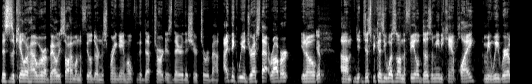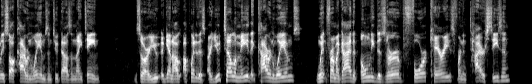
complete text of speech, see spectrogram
this is a killer. However, I barely saw him on the field during the spring game. Hopefully, the depth chart is there this year to rebound. I think we addressed that, Robert. You know, yep. Um, just because he wasn't on the field doesn't mean he can't play. I mean, we rarely saw Kyren Williams in 2019. So, are you again? I'll, I'll point to this. Are you telling me that Kyren Williams – went from a guy that only deserved four carries for an entire season,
